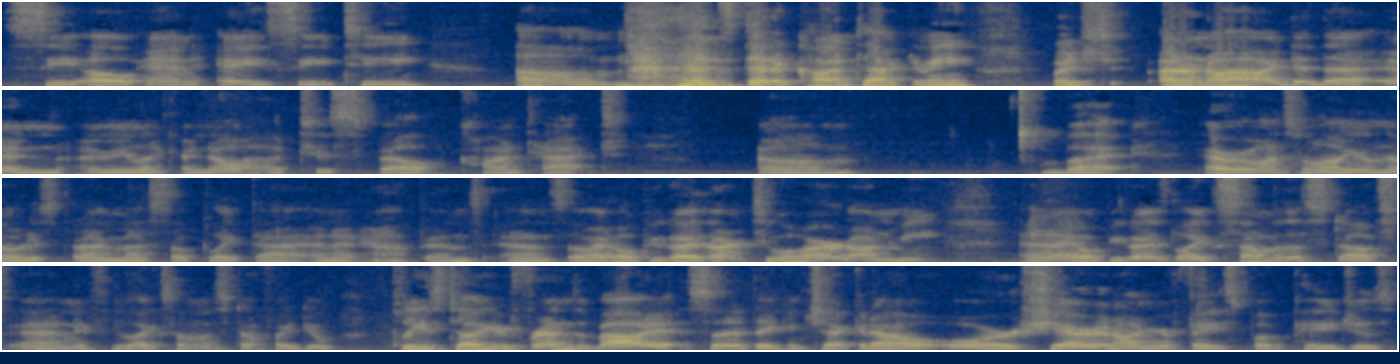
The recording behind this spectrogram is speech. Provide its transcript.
C O N A C T, um, instead of contact me, which I don't know how I did that. And I mean, like I know how to spell contact. Um, but every once in a while you'll notice that I mess up like that and it happens. And so I hope you guys aren't too hard on me and I hope you guys like some of the stuff and if you like some of the stuff I do, please tell your friends about it so that they can check it out or share it on your Facebook pages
